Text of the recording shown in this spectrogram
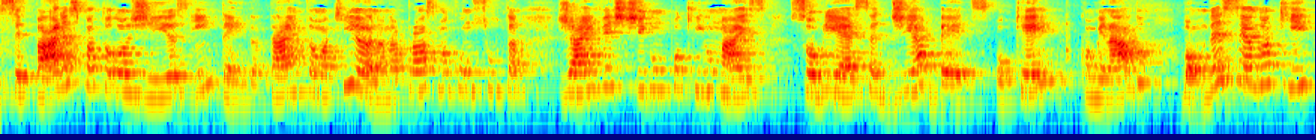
Separe as patologias e entenda, tá? Então aqui, Ana, na próxima consulta já investiga um pouquinho mais sobre essa diabetes, ok? Combinado? Bom, descendo aqui,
